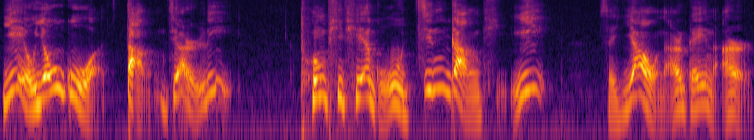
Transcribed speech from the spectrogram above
也有油锅当件儿立，铜皮铁骨金刚体，是要哪儿给哪儿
